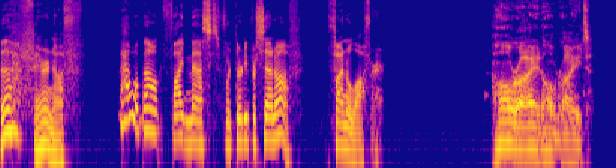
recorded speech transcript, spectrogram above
Uh, fair enough. How about five masks for 30% off? Final offer. Alright, alright.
